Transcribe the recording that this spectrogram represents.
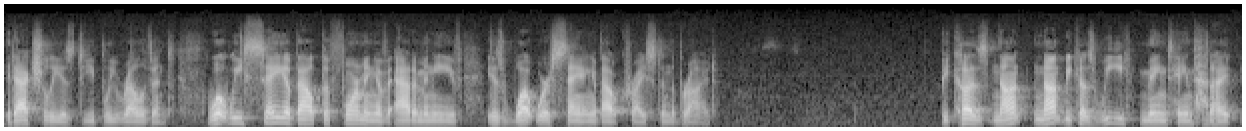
It actually is deeply relevant. What we say about the forming of Adam and Eve is what we're saying about Christ and the bride. Because not, not because we maintain that,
